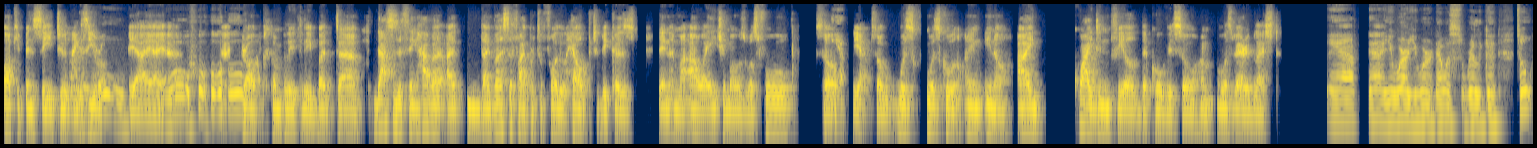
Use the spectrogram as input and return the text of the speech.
occupancy to like zero. Yeah, yeah, yeah. dropped completely. But uh, that's the thing. Have a, a, diversified portfolio helped because then my, our HMOs was full. So yeah. yeah, so was was cool. And you know, I quite didn't feel the COVID, so I was very blessed. Yeah, yeah, you were, you were. That was really good. So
